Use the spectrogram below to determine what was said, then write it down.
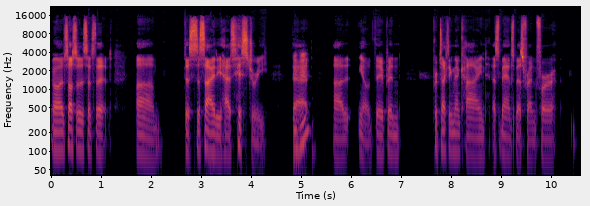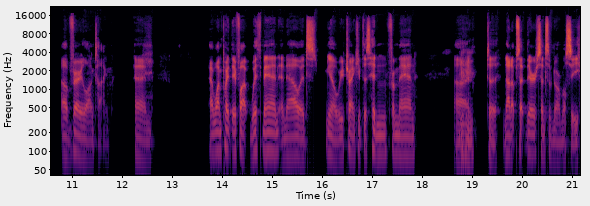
Well, it's also the sense that um, the society has history that mm-hmm. uh, you know they've been protecting mankind as man's best friend for a very long time, and at one point they fought with man, and now it's you know we try and keep this hidden from man uh, mm-hmm. to not upset their sense of normalcy.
